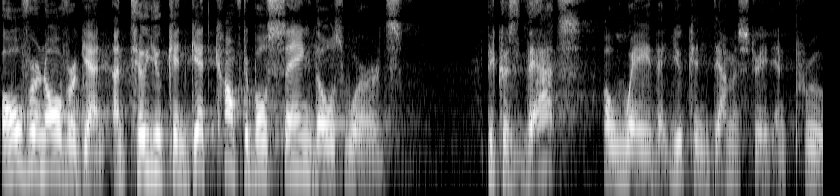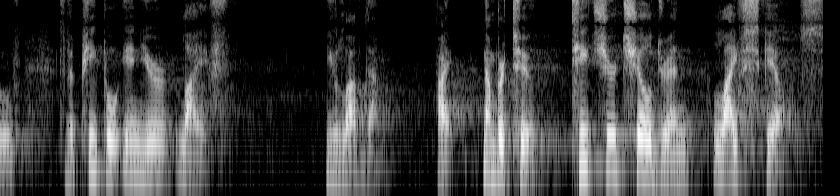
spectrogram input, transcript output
over and over again until you can get comfortable saying those words. Because that's a way that you can demonstrate and prove to the people in your life you love them. All right, number two, teach your children life skills.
